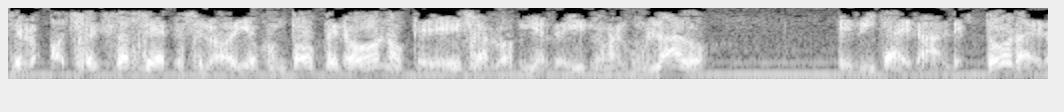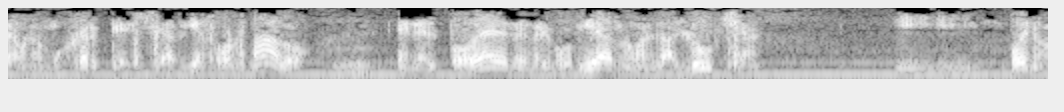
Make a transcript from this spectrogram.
Se lo, ya sea que se lo había contado Perón o que ella lo había leído en algún lado. Evita era lectora, era una mujer que se había formado en el poder, en el gobierno, en la lucha. Y bueno,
